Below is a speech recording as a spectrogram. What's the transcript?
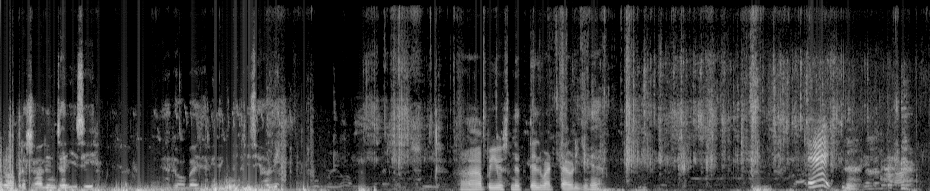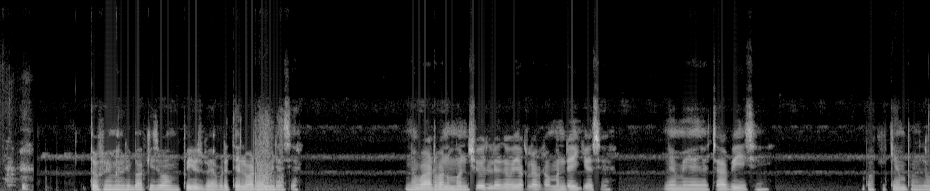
જો આપણે ચા લઈને જઈએ છીએ જો બાઈ થઈ છે આવી હા પિયુષને તેલ વાટતા આવડી ગઈ હે તો ફેમિલી બાકી જો આમ પિયુષભાઈ આપણે તેલ વાટવા મળ્યા છે ને વાટવાનું મન છે એટલે જો એકલા એકલા મંડાઈ ગયા છે ને અમે અહીંયા ચા પીએ છીએ બાકી કેમ પણ જો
